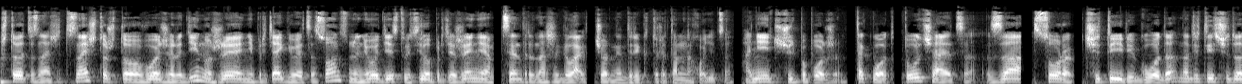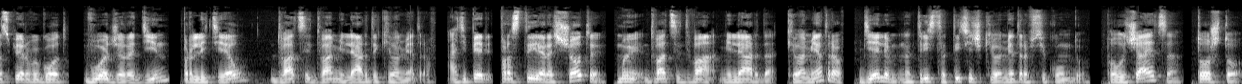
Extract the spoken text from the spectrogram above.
Что это значит? Это значит то, что Voyager 1 уже не притягивается Солнцем, на него действует сила притяжения центра нашей галактики, черной дыры, которая там находится. О ней чуть-чуть попозже. Так вот, получается, за 44 года на 2021 год Voyager 1 пролетел 22 миллиарда километров. А теперь простые расчеты. Мы 22 миллиарда километров делим на 300 тысяч километров в секунду. Получается то, что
